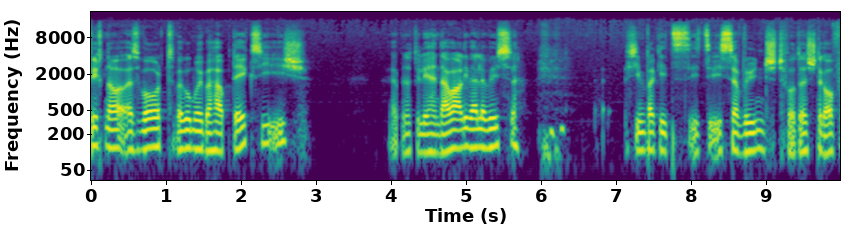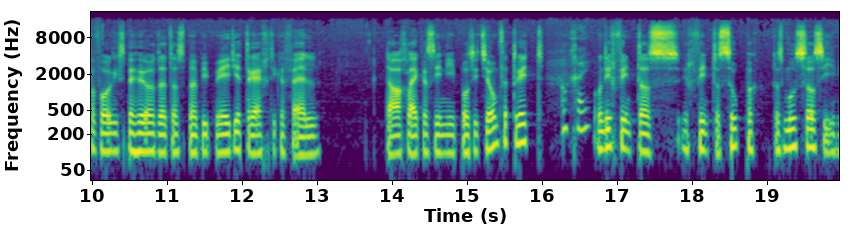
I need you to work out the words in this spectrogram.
Vielleicht noch ein Wort, warum er überhaupt da war. Eben, natürlich haben auch alle wissen. Scheinbar gibt's, ist es erwünscht von der Strafverfolgungsbehörde, dass man bei medienträchtigen Fällen der Ankläger seine Position vertritt. Okay. Und ich finde das, find das super. Das muss so sein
